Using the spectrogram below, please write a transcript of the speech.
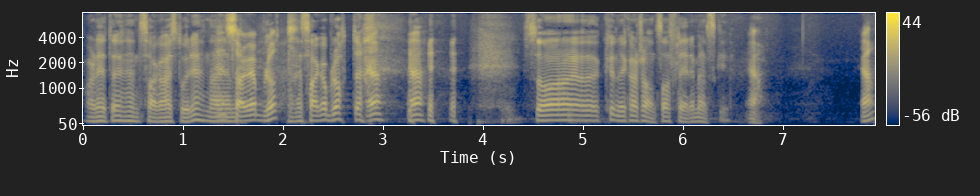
Hva det heter En saga-historie? En saga blått? En, saga blått, ja. Ja. ja. Så kunne vi kanskje ansatt flere mennesker. Ja, ja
